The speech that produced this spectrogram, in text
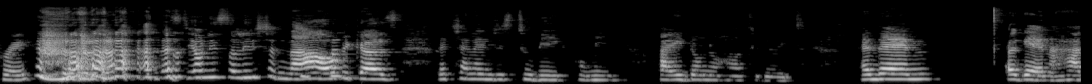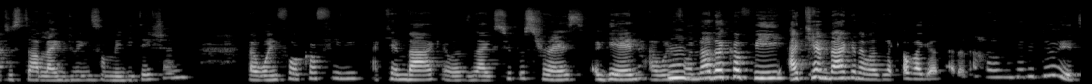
pray. That's the only solution now because the challenge is too big for me. I don't know how to do it. And then again, I had to start like doing some meditation. I went for coffee. I came back. I was like super stressed. Again, I went mm. for another coffee. I came back and I was like, oh my God, I don't know how I'm going to do it.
